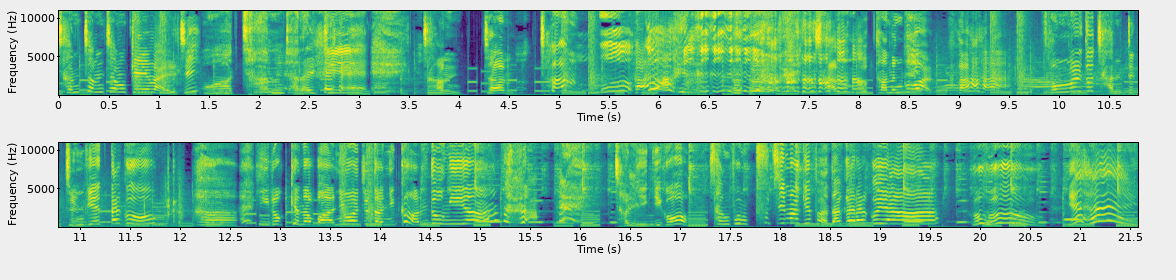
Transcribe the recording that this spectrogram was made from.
참참참 게임 알지? 어, 참 잘 알지. 참, 참, 참. 참 못하는구만. 선물도 잔뜩 준비했다고. 하, 이렇게나 많이 와주다니 감동이야. 절 이기고 상품 푸짐하게 받아가라고요. 우후, 예헤.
